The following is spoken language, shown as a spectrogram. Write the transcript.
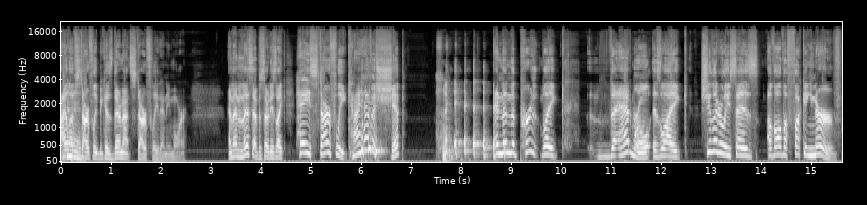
I love starfleet because they're not starfleet anymore. And then in this episode he's like hey starfleet can i have a ship? And then the per like the admiral is like she literally says of all the fucking nerve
